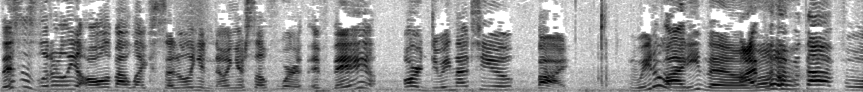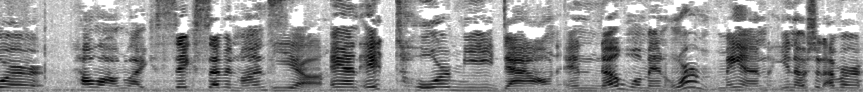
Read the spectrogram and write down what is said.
this is literally all about like settling and knowing your self-worth. If they are doing that to you, bye. we don't like, need them. I put up with that for how long? Like 6 7 months. Yeah. And it tore me down and no woman or man, you know, should ever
